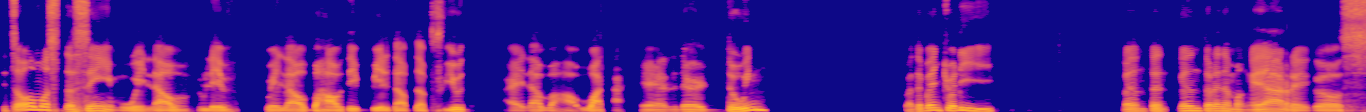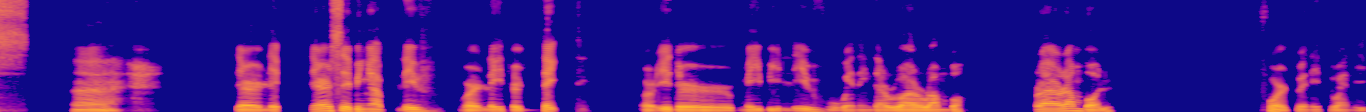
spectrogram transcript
it's almost the same. We love live. We love how they build up the feud. I love what the hell they're doing. But eventually, ganun, ganun rin ang mangyayari because uh, they're, li- they're saving up live for later date. Or either maybe Liv winning the Royal Rumble, Royal Rumble for 2022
